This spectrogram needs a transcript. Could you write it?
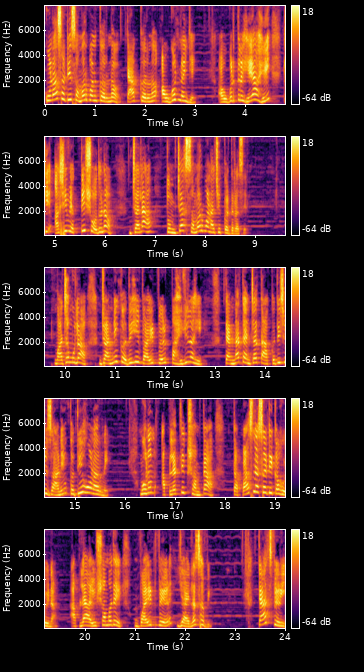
कुणासाठी समर्पण करणं त्याग करणं अवघड नाही आहे अवघड तर हे आहे की अशी व्यक्ती शोधणं ज्याला तुमच्या समर्पणाची कदर असेल. माझ्या मुला ज्यांनी कधीही वाईट वेळ पाहिली नाही त्यांना त्यांच्या ताकदीची जाणीव कधी होणार नाही. म्हणून आपल्यातली क्षमता तपासण्यासाठी का होईना आपल्या आयुष्यामध्ये वाईट वेळ यायलाच हवी. त्याच वेळी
